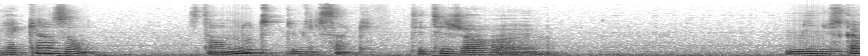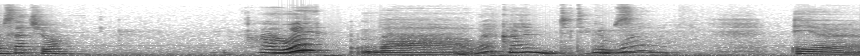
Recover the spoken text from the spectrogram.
il y a 15 ans, c'était en août 2005, t'étais genre euh, minus comme ça, tu vois. Ah ouais? Bah ouais, quand même, t'étais comme Ouais. ça. Et, euh,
